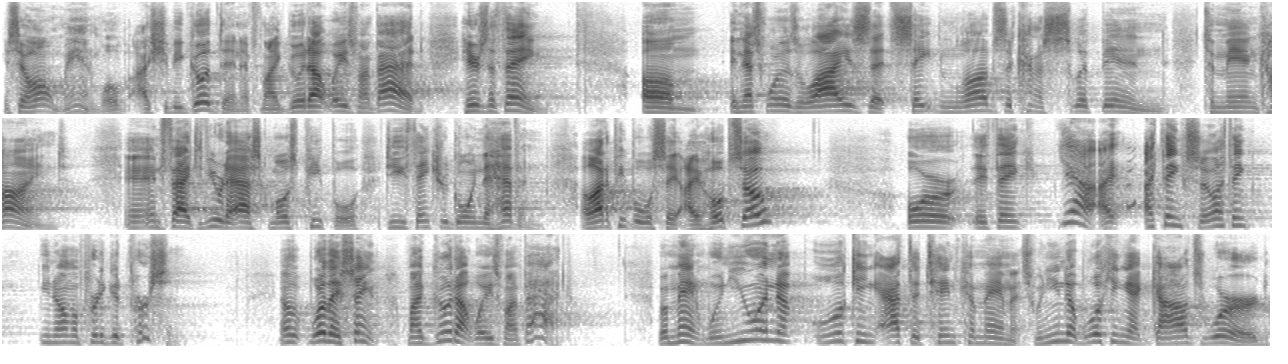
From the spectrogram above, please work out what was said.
You say, oh man, well, I should be good then if my good outweighs my bad. Here's the thing. Um, and that's one of those lies that Satan loves to kind of slip in to mankind. In fact, if you were to ask most people, do you think you're going to heaven? A lot of people will say, I hope so. Or they think, yeah, I, I think so. I think, you know, I'm a pretty good person. Now, what are they saying? My good outweighs my bad. But man, when you end up looking at the Ten Commandments, when you end up looking at God's Word,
